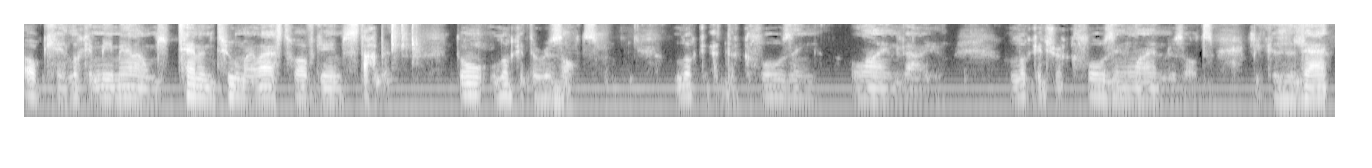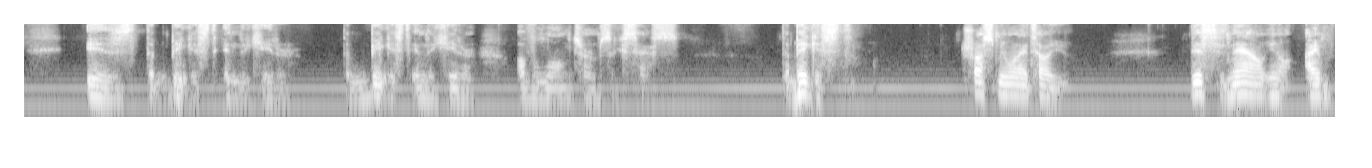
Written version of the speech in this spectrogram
okay, look at me, man, I'm 10 and 2 my last 12 games. Stop it. Don't look at the results. Look at the closing line value. Look at your closing line results because that is the biggest indicator, the biggest indicator of long term success. The biggest. Trust me when I tell you. This is now, you know, I've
